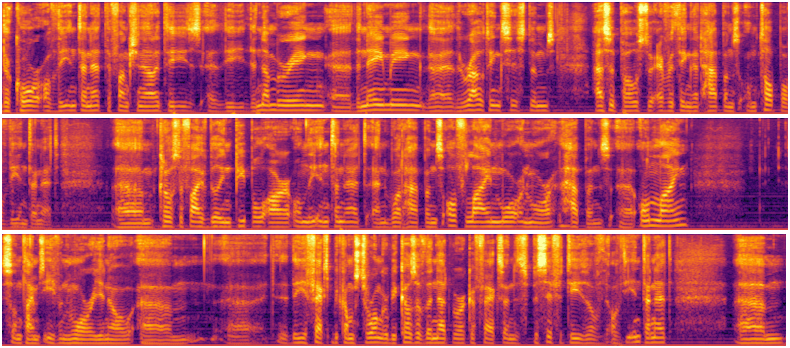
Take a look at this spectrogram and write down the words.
the core of the internet, the functionalities, uh, the, the numbering, uh, the naming, the, the routing systems, as opposed to everything that happens on top of the internet. Um, close to 5 billion people are on the internet and what happens offline more and more happens uh, online. Sometimes even more, you know, um, uh, the effects become stronger because of the network effects and the specificities of, of the internet. Um,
